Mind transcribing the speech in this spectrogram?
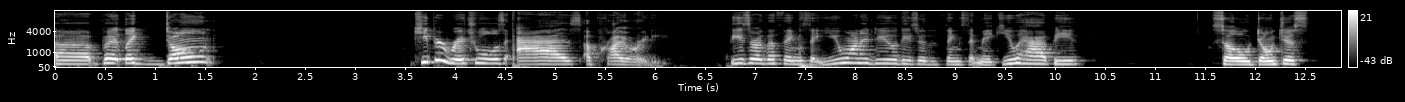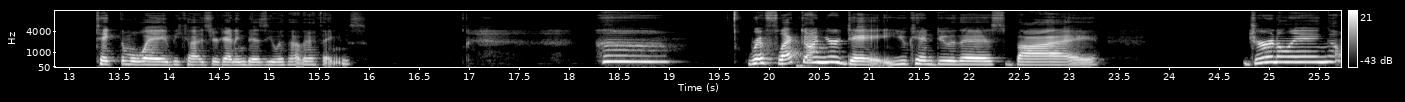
Uh, but like, don't keep your rituals as a priority. These are the things that you want to do, these are the things that make you happy. So don't just take them away because you're getting busy with other things. Um, reflect on your day. You can do this by journaling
